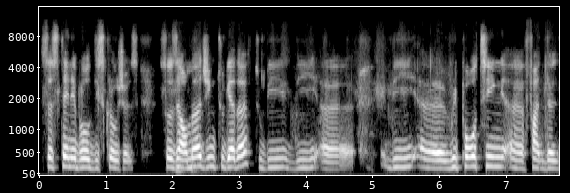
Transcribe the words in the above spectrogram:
sustainable disclosures. So they are merging together to be the uh, the uh, reporting uh, fund, the,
